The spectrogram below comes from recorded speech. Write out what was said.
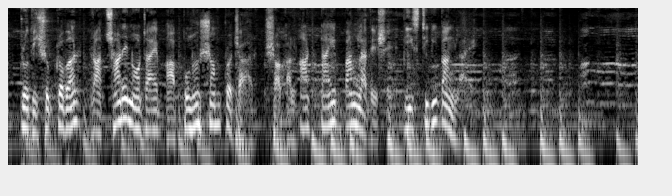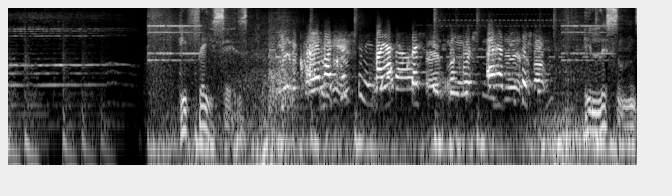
প্রতি শুক্রবার রাত সাড়ে নটায় বা পুনঃ সম্প্রচার সকাল আটটায় বাংলাদেশে পিস টিভি বাংলায় He faces. He listens.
